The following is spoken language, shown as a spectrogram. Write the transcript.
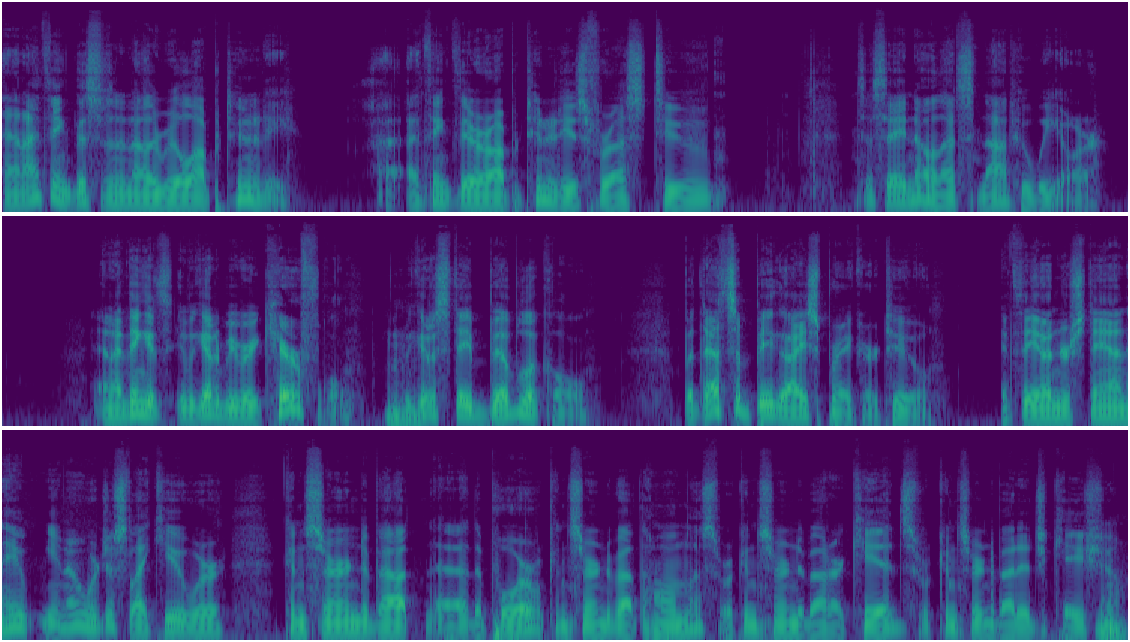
And I think this is another real opportunity. I- I think there are opportunities for us to to say no, that's not who we are. And I think it's we got to be very careful. We got to stay biblical, but that's a big icebreaker too. If they understand, hey, you know, we're just like you. We're concerned about uh, the poor. We're concerned about the homeless. We're concerned about our kids. We're concerned about education.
